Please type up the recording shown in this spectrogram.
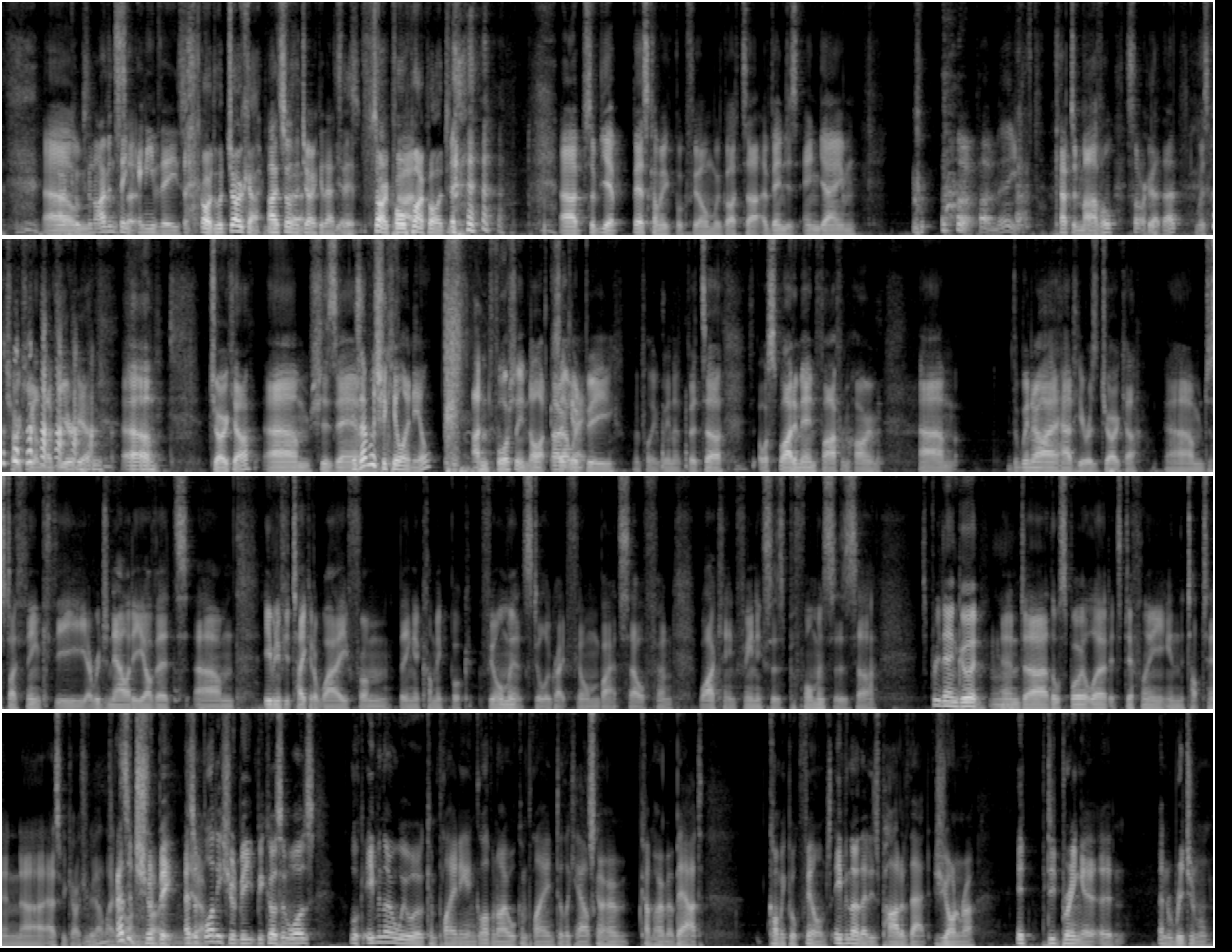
Alright, Um, Cookson. I haven't seen so- any of these. Oh, the Joker. I saw the Uh, Joker. That's yes. it. Sorry, Paul. My apologies. Uh, so yeah, best comic book film. We've got uh, Avengers Endgame. Pardon me, Captain Marvel. Sorry about that. I was choking on my beer here. Um, Joker. Um, Shazam. Is that with Shaquille O'Neal? Unfortunately, not because that would be I'd probably win it. But uh, or Spider Man Far From Home. Um, the winner I had here is Joker. Um, just I think the originality of it, um, even if you take it away from being a comic book film, it's still a great film by itself. And Joaquin Phoenix's performance is uh, it's pretty damn good. And uh, little spoiler alert, it's definitely in the top ten uh, as we go through that later. As on. it should So, be. As yeah. it bloody should be, because it was. Look, even though we were complaining, and Glove and I will complain till the cows come home, come home about comic book films, even though that is part of that genre, it did bring a, a, an original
